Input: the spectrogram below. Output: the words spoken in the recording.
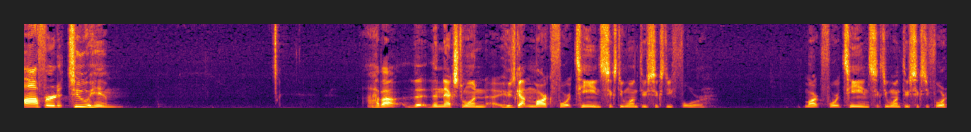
offered to him. How about the, the next one? Uh, who's got Mark 14, 61 through 64? Mark 14, 61 through 64.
